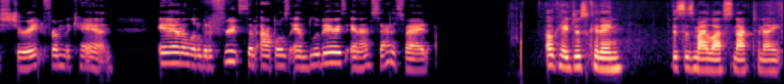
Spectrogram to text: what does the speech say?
straight from the can. And a little bit of fruit, some apples, and blueberries, and I'm satisfied. Okay, just kidding. This is my last snack tonight.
